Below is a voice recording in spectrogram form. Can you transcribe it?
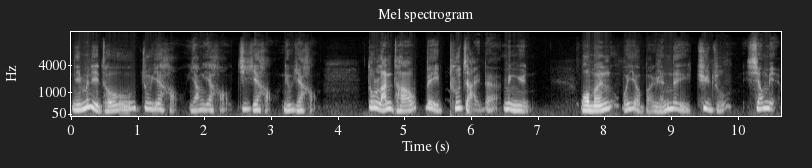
你们里头猪也好，羊也好，鸡也好，牛也好，都难逃被屠宰的命运。我们唯有把人类驱逐消灭，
